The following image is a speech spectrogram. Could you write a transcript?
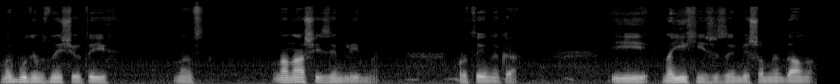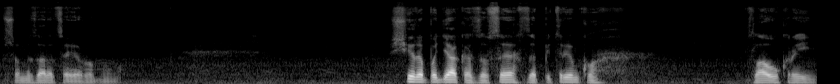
Ми будемо знищувати їх на, на нашій землі на противника і на їхній же землі, що ми, що ми зараз це і робимо. Щира подяка за все, за підтримку. Слава Україні!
